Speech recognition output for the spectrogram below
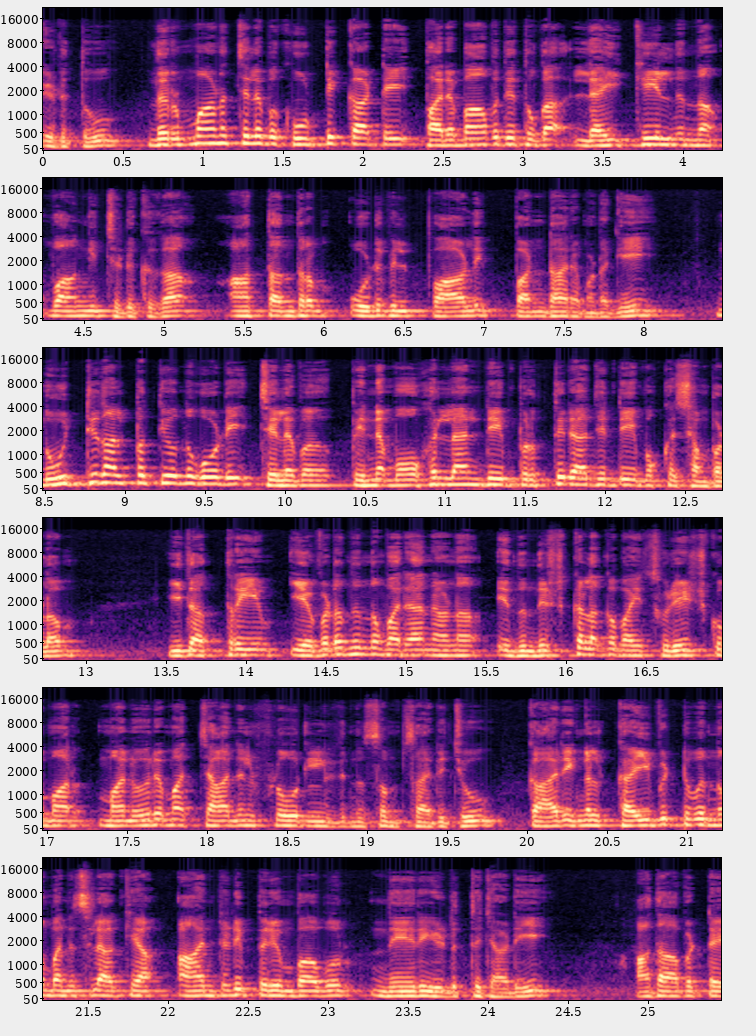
എടുത്തു. നിർമ്മാണ ചെലവ് കൂട്ടിക്കാട്ടി പരമാവധി തുക ലൈക്കയിൽ നിന്ന് വാങ്ങിച്ചെടുക്കുക. ആ തന്ത്രം ഒടുവിൽ പാളി പണ്ടാരമടങ്ങി. നൂറ്റി നാൽപ്പത്തിയൊന്ന് കോടി ചെലവ് പിന്നെ മോഹൻലാലിന്റെയും പൃഥ്വിരാജിന്റെയും ഒക്കെ ശമ്പളം ഇതത്രയും എവിടെ നിന്ന് വരാനാണ് എന്ന് നിഷ്കളങ്കമായി സുരേഷ് കുമാർ മനോരമ ചാനൽ ഫ്ലോറിലിരുന്ന് സംസാരിച്ചു. കാര്യങ്ങൾ കൈവിട്ടുവെന്ന് മനസ്സിലാക്കിയ ആന്റണി പെരുമ്പാവൂർ നേരെ എടുത്തു ചാടി. അതാവട്ടെ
